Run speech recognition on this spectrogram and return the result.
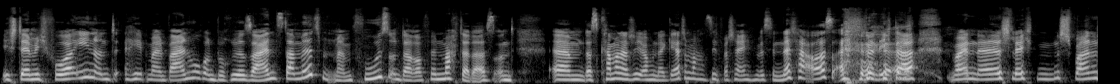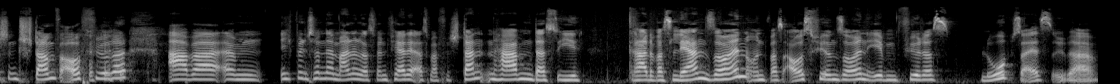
ich stelle mich vor ihn und heb mein Bein hoch und berühre seins damit mit meinem Fuß und daraufhin macht er das. Und ähm, das kann man natürlich auch in der Gärte machen. Sieht wahrscheinlich ein bisschen netter aus, als wenn ich da meinen äh, schlechten spanischen Stampf aufführe. Aber ähm, ich bin schon der Meinung, dass wenn Pferde erstmal verstanden haben, dass sie gerade was lernen sollen und was ausführen sollen, eben für das Lob, sei es über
